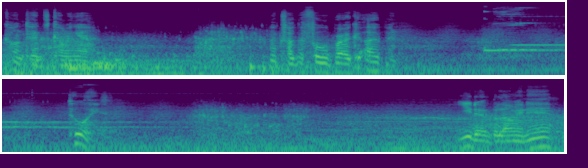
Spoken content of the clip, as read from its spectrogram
Contents coming out. Looks like the fall broke it open. Toys. You don't belong in here.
